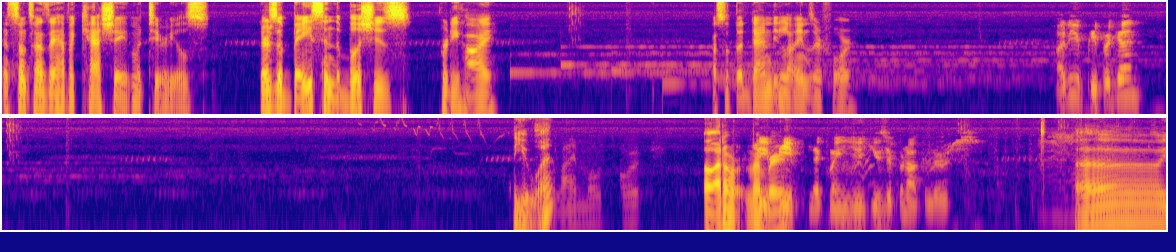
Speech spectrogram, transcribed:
And sometimes they have a cache of materials. There's a base in the bushes, pretty high. That's what the dandelions are for. How do you peep again? Do you what? Slime mode torch. Oh, I don't How do you remember. peep, like when you use your binoculars. Uh,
